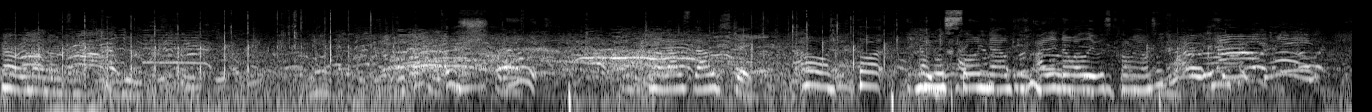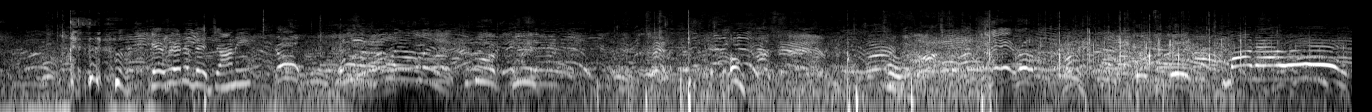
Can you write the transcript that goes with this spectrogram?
No, no, no, no. Oh, shit. No, that was Jake. Oh, I thought he was slowing down because I didn't know Elliot was coming. I was like, Get rid of it, Johnny. Go! Come on, come on, kid. Oh. Come on, Alex.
